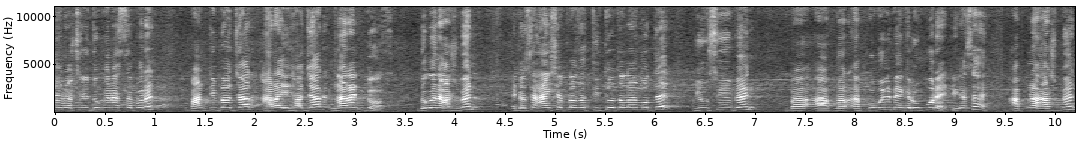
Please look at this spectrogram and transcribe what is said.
সরাসরি দোকানে আসতে পারেন। বান্টি বাজার, আড়াই হাজার, নারায়ণগঞ্জ। দোকানে আসবেন। এটা হচ্ছে আইসা প্লাজা তৃতীয় তলার মধ্যে ইউসিবি ব্যাংক বা আপনার পুবলি ব্যাংকের উপরে, ঠিক আছে? আপনার আসবেন,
